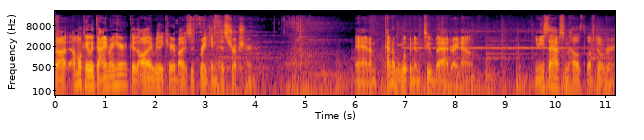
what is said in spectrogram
Uh, I'm okay with dying right here, because all I really care about is just breaking his structure. And I'm kind of whooping him too bad right now. He needs to have some health left over.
